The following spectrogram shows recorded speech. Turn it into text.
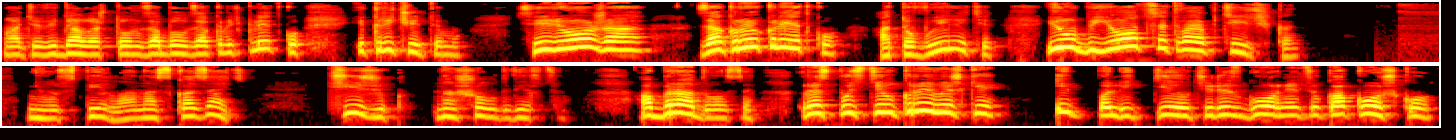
Мать увидала, что он забыл закрыть клетку и кричит ему. «Сережа, закрой клетку, а то вылетит и убьется твоя птичка». Не успела она сказать. Чижик нашел дверцу, обрадовался, распустил крылышки и полетел через горницу к окошку,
